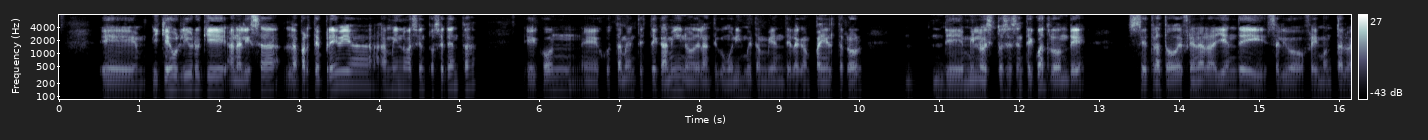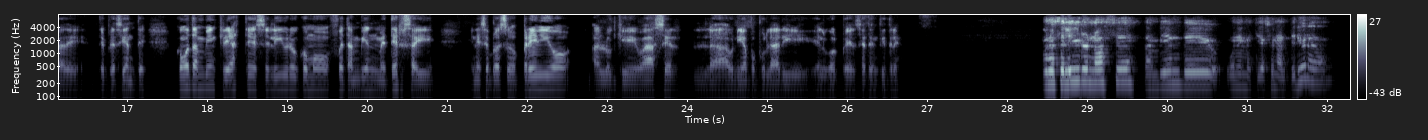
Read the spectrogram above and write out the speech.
eh, y que es un libro que analiza la parte previa a 1970 eh, con eh, justamente este camino del anticomunismo y también de la campaña del terror de 1964, donde se trató de frenar a Allende y salió Frei Montalva de, de, presidente. ¿Cómo también creaste ese libro? ¿Cómo fue también meterse ahí en ese proceso previo a lo que va a ser la Unidad Popular y el golpe del 73. Bueno, ese libro nace también de una investigación anterior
